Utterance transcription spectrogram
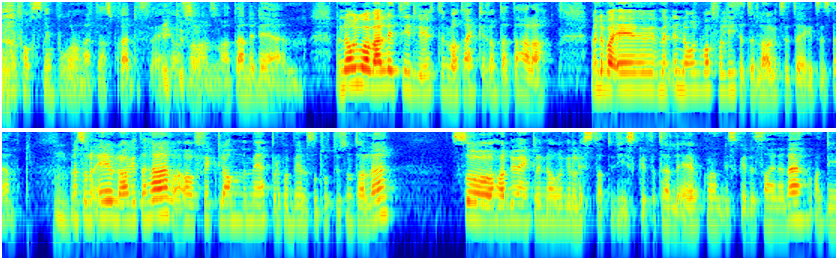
mye forskning på hvordan dette har spredd seg. Ikke sant. sånn, at den ideen... Men Norge var veldig tidlig ute med å tenke rundt dette her, da. Men, det var EU, men Norge var for lite til å lage sitt eget system. Mm. Men så når EU laget det her, og fikk landene med på det på begynnelsen av 2000-tallet, så hadde jo egentlig Norge lyst til at vi skulle fortelle EU hvordan de skulle designe det, og de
